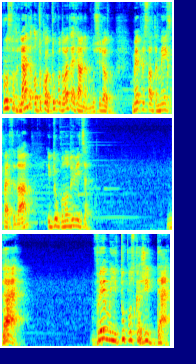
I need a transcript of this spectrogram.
Просто гляньте, отако, тупо давайте глянемо, ну серйозно. Ми представте, ми експерти, да? І тупо, ну дивіться. Де? Ви мені тупо скажіть де?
